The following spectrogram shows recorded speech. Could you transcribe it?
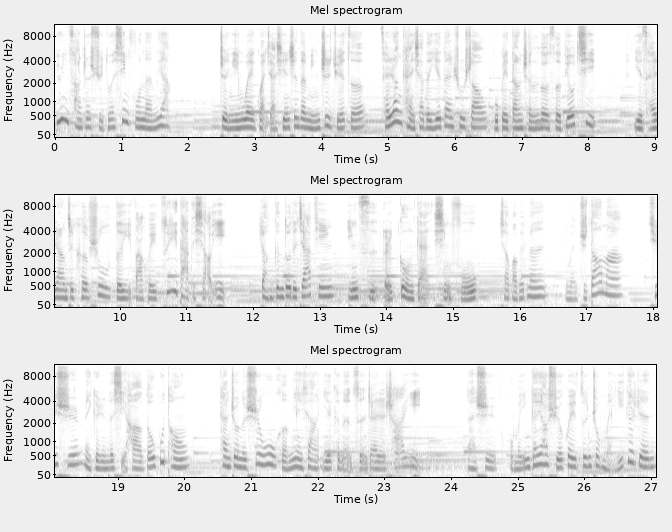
蕴藏着许多幸福能量。正因为管家先生的明智抉择，才让砍下的椰蛋树梢不被当成垃圾丢弃，也才让这棵树得以发挥最大的效益，让更多的家庭因此而共感幸福。小宝贝们，你们知道吗？其实每个人的喜好都不同，看重的事物和面相也可能存在着差异。但是我们应该要学会尊重每一个人，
